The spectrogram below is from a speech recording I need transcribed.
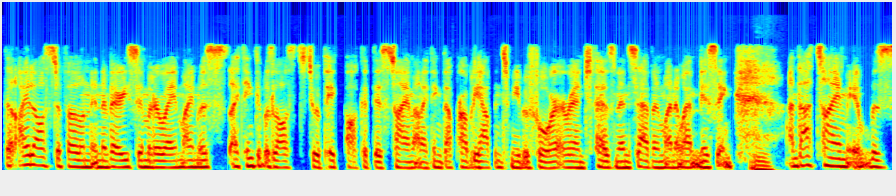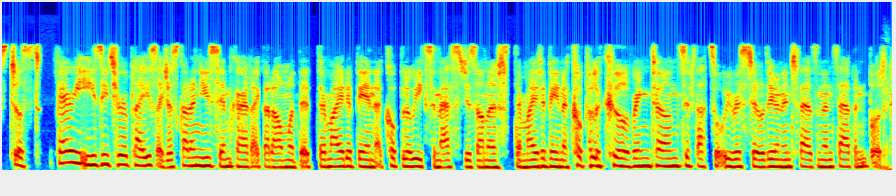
that I lost a phone in a very similar way. Mine was, I think it was lost to a pickpocket this time. And I think that probably happened to me before around 2007 when it went missing. Mm. And that time it was just very easy to replace. I just got a new SIM card. I got on with it. There might have been a couple of weeks of messages on it. There might have been a couple of cool ringtones if that's what we were still doing in 2007. But yeah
